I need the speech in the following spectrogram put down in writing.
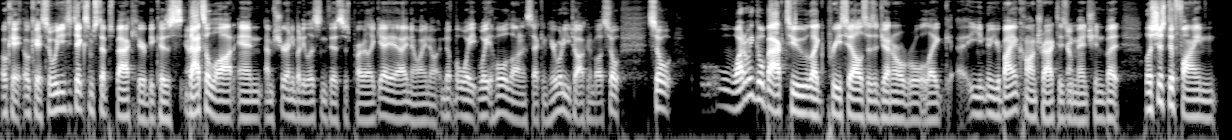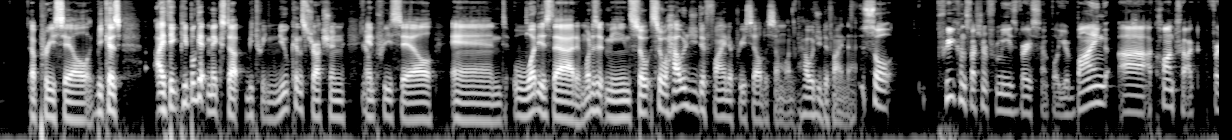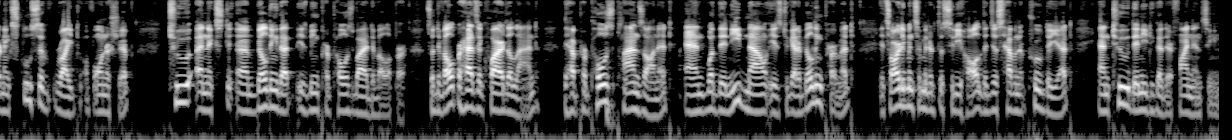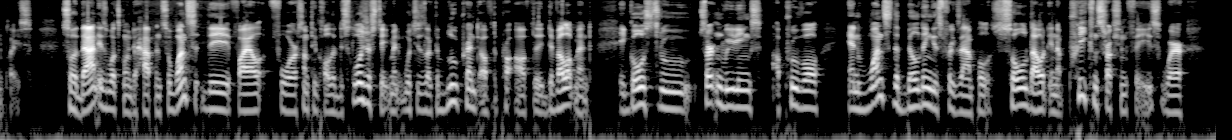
Okay, okay. So we need to take some steps back here because that's a lot, and I'm sure anybody listening to this is probably like, yeah, yeah, I know, I know. No, but wait, wait, hold on a second here. What are you talking about? So, so why don't we go back to like pre-sales as a general rule? Like, uh, you know, you're buying a contract as you mentioned, but let's just define a pre-sale because I think people get mixed up between new construction and pre-sale, and what is that, and what does it mean? So, so how would you define a pre-sale to someone? How would you define that? So, pre-construction for me is very simple. You're buying uh, a contract for an exclusive right of ownership to an ex- uh, building that is being proposed by a developer. So, developer has acquired the land. They have proposed plans on it, and what they need now is to get a building permit. It's already been submitted to City Hall. They just haven't approved it yet. And two, they need to get their financing in place. So that is what's going to happen. So once they file for something called a disclosure statement, which is like the blueprint of the pro- of the development, it goes through certain readings, approval, and once the building is, for example, sold out in a pre-construction phase, where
